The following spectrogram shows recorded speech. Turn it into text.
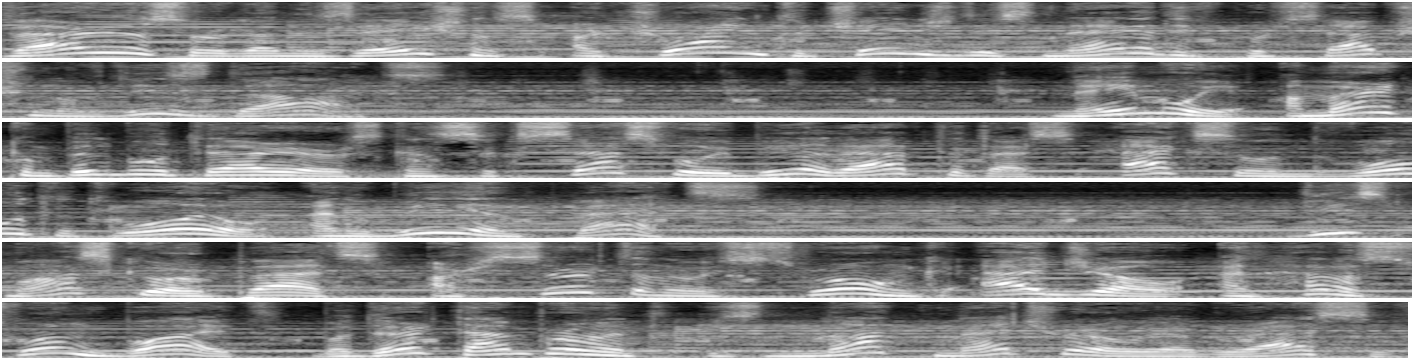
Various organizations are trying to change this negative perception of these dogs. Namely, American Pit Bull Terriers can successfully be adapted as excellent, devoted, loyal and obedient pets. These muscular pets are certainly strong, agile and have a strong bite, but their temperament is not naturally aggressive.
